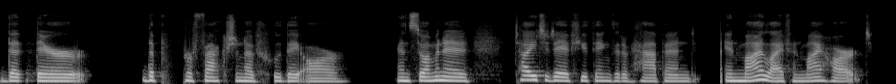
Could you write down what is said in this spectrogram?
that they're the perfection of who they are. And so I'm going to tell you today a few things that have happened in my life, in my heart,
